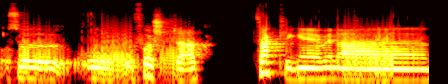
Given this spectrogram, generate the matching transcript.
och, så, och, och första tacklingen, jag menar... Eh,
